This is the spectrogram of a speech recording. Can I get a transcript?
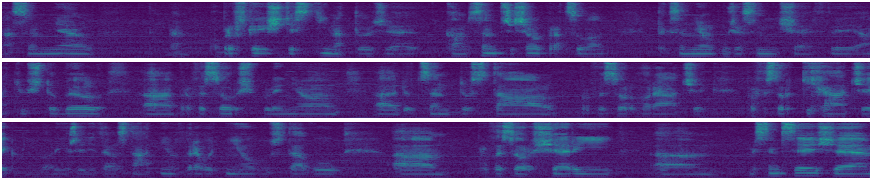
Já jsem měl eh, obrovské štěstí na to, že kam jsem přišel pracovat, tak jsem měl úžasný šéfy, ať už to byl profesor Šplino, docent Dostál, profesor Horáček, profesor Ticháček, bývalý ředitel státního zdravotního ústavu, profesor Sherry. Myslím si, že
